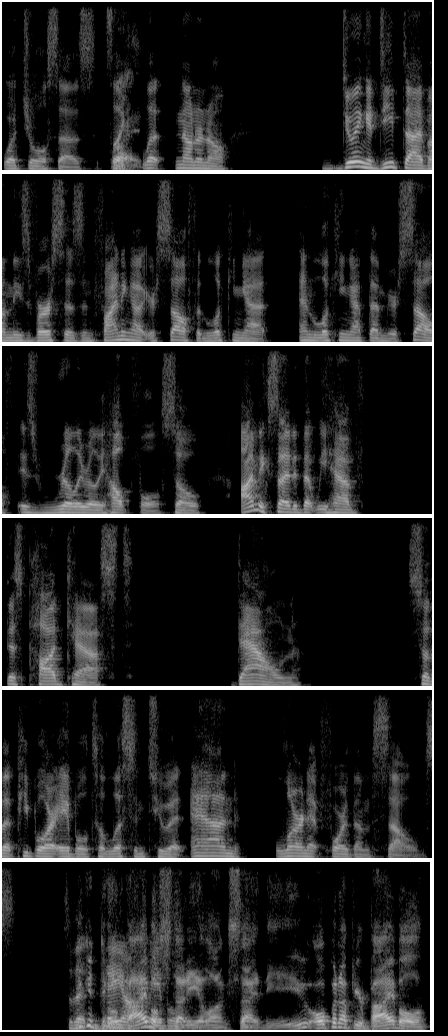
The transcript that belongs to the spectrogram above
what Joel says. It's like, right. let no, no, no. Doing a deep dive on these verses and finding out yourself and looking at and looking at them yourself is really, really helpful. So I'm excited that we have this podcast down so that people are able to listen to it and learn it for themselves. So that you could do a Bible able... study alongside the you open up your Bible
